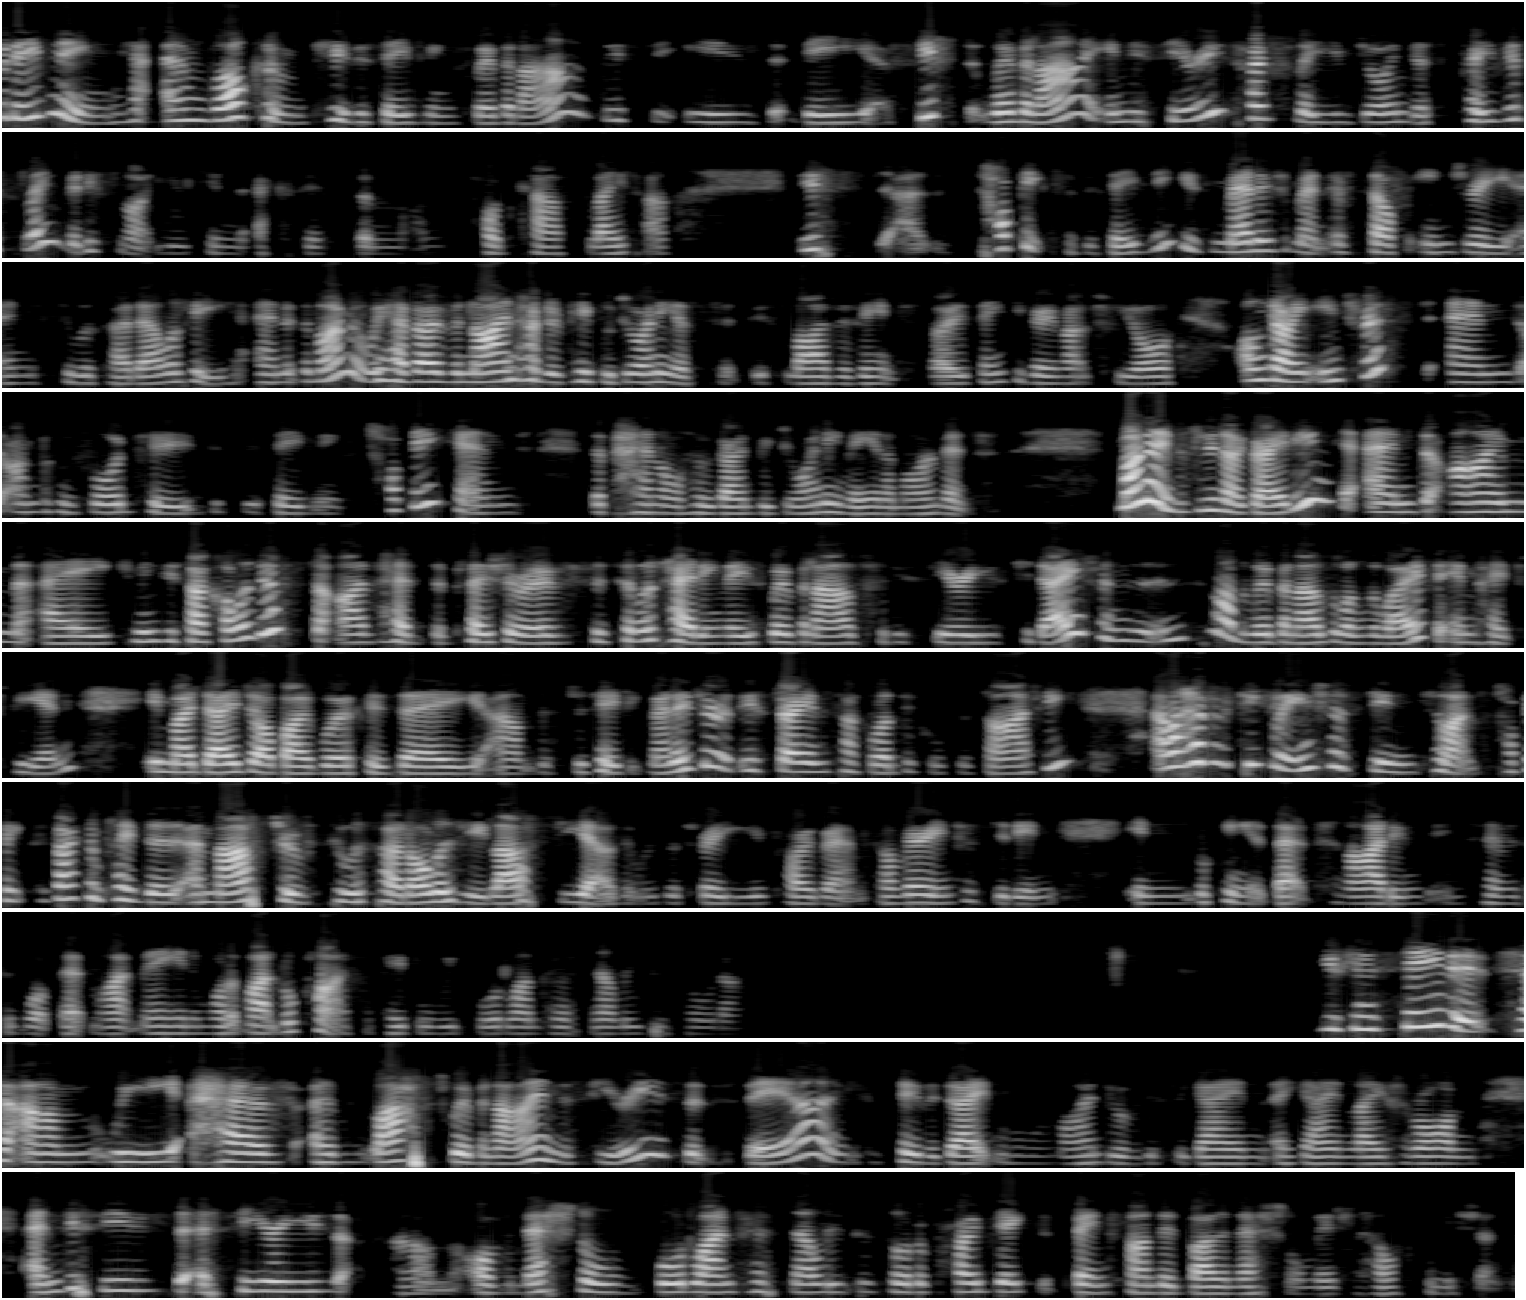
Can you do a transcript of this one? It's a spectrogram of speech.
Good evening and welcome to this evening's webinar. This is the fifth webinar in this series. Hopefully you've joined us previously, but if not, you can access them on podcast later. This uh, topic for this evening is management of self-injury and suicidality. And at the moment we have over 900 people joining us at this live event. So thank you very much for your ongoing interest and I'm looking forward to this evening's topic and the panel who are going to be joining me in a moment. My name is Lynn O'Grady and I'm a community psychologist. I've had the pleasure of facilitating these webinars for this series to date and, and some other webinars along the way for MHPN. In my day job I work as a um, the strategic manager at the Australian Psychological Society and I have a particular interest in tonight's topic because I completed a Master of Suicidology last year. That was a three-year program so I'm very interested in, in looking at that tonight in, in terms of what that might mean and what it might look like for people with borderline personality disorder. You can see that um, we have a last webinar in the series that's there, and you can see the date, and we'll remind you of this again again later on. And this is a series um, of National Borderline Personality Disorder Project that's been funded by the National Mental Health Commission.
